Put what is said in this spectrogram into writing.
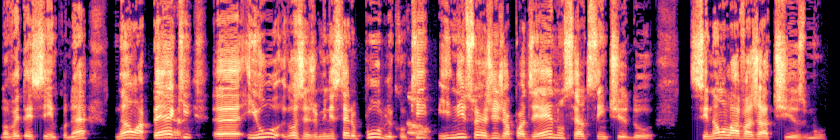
95, né? Não, a PEC, é. uh, e o, ou seja, o Ministério Público, não. que, e nisso aí a gente já pode dizer, é, num certo sentido, se não lavajatismo,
